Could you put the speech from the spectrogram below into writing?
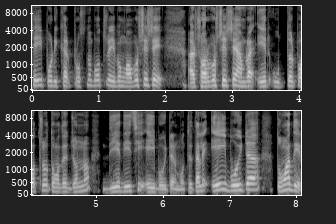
সেই পরীক্ষার প্রশ্নপত্র এবং অবশেষে সর্বশেষে আমরা এর উত্তরপত্র তোমাদের জন্য দিয়ে দিয়েছি এই বইটার মধ্যে। তাহলে এই বইটা তোমাদের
